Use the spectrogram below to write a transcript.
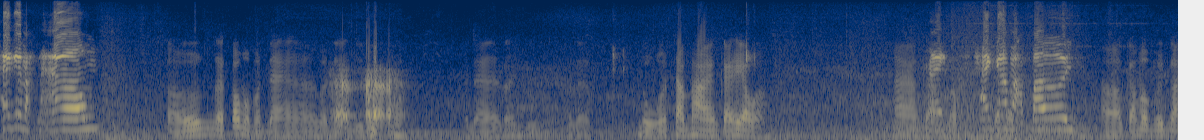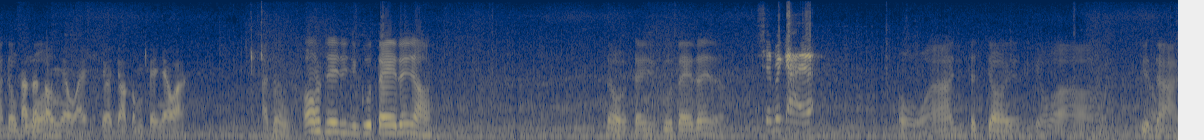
Thấy cái mặt nạ không? Ừ là có một mặt nạ mặt nạ gì mặt nạ nó gì? Mặt nạ đủ xăm hai cái heo à? À cảm ơn hai cá mập ba ơi. Ờ cảm ơn với cả đầu sao nó búa. thông nhau vậy cho cho tung xe nhau à? À đồ ô thế thì nhìn cute đấy nhở đồ thế nhìn cute đấy nhở xe máy cày á. Ổ á nhìn chất chơi kiểu uh, hiện đại.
